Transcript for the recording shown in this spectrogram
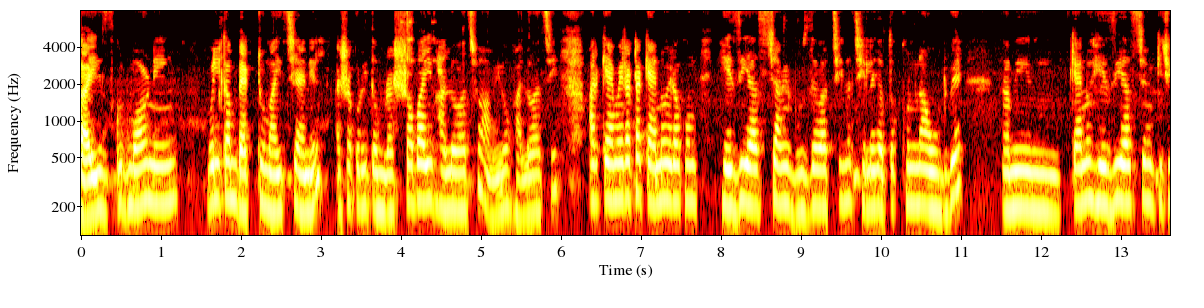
Guys good morning welcome back to my channel আশা করি তোমরা সবাই ভালো আছো, আমিও ভালো আছি। আর ক্যামেরাটা কেন এরকম হেজি আসছে আমি বুঝতে পারছি না, ছেলে যতক্ষণ না উঠবে, আমি কেন হেজি আসছে আমি কিছু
